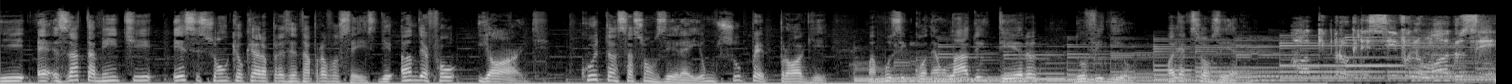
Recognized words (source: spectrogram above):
e é exatamente esse som que eu quero apresentar para vocês, The Underful Yard. Curtam essa sonzeira aí, um super prog, uma musicona, é um lado inteiro do vinil. Olha que sonzeira. Rock progressivo no modo Z.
